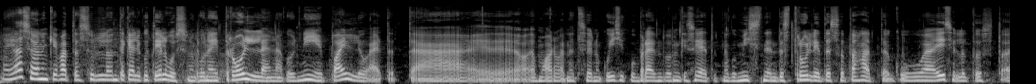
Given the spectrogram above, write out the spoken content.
nojah, see ongi vaata, sul on tegelikult elus nagu neid rolle nagu nii palju, et, et äh, ma arvan, et see nagu isikubränd ongi see, et, et nagu mis nendest rollidest sa tahad nagu äh, esile tõsta,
